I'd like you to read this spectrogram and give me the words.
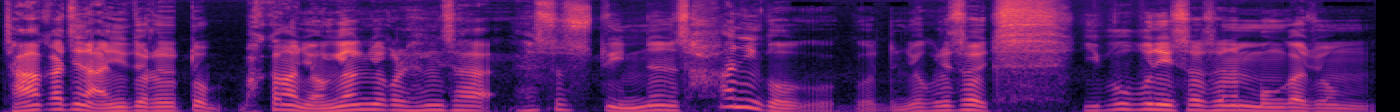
장악까지는 아니더라도 또 막강한 영향력을 행사했을 수도 있는 사안인 거거든요. 그래서 이 부분에 있어서는 뭔가 좀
